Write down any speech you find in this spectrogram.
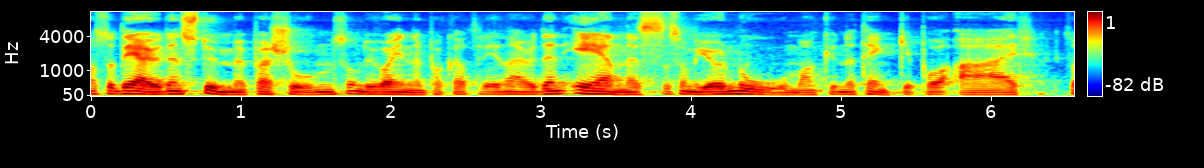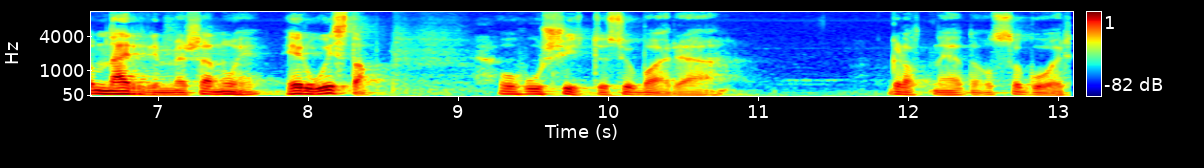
altså Det er jo den stumme personen som du var inne på, Katrine. er jo Den eneste som gjør noe man kunne tenke på er Som nærmer seg noe heroisk. da. Og hun skytes jo bare glatt ned, og så går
